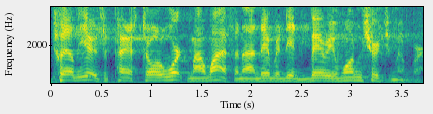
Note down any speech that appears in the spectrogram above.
Twelve years of pastoral work, my wife and I never did bury one church member.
